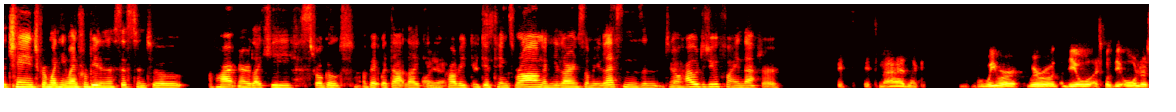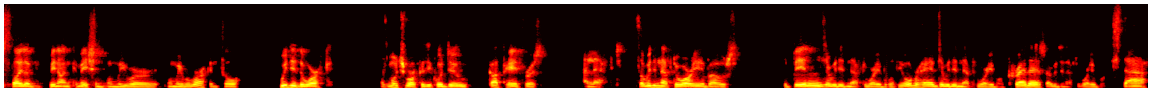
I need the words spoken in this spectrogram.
the change from when he went from being an assistant to a partner, like he struggled a bit with that, like, oh, and yeah. he probably he did things wrong, and he learned so many lessons. And you know, yeah. how did you find that? Or it's it's mad. Like we were we were the old, I suppose, the older style of being on commission when we were when we were working. So we did the work, as much work as you could do, got paid for it, and left. So we didn't have to worry about the bills, or we didn't have to worry about the overheads, or we didn't have to worry about credit, or we didn't have to worry about the staff.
